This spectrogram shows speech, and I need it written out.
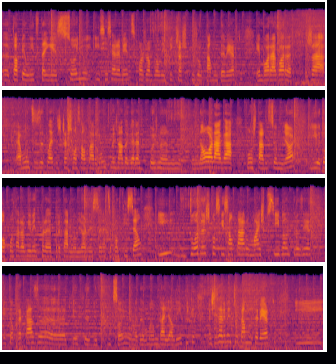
uh, top elite tem esse sonho e, sinceramente, para os Jogos Olímpicos acho que o jogo está muito aberto, embora agora já há muitos atletas que já estão a saltar muito, mas nada garante que depois na, na hora H vão estar no seu melhor e eu estou a apontar obviamente para, para estar no meu melhor nessa, nessa competição e de todas conseguir saltar o mais possível e trazer então para casa uh, aquilo que, que, sonho, uma, uma medalha olímpica, mas sinceramente jogo está muito aberto e,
